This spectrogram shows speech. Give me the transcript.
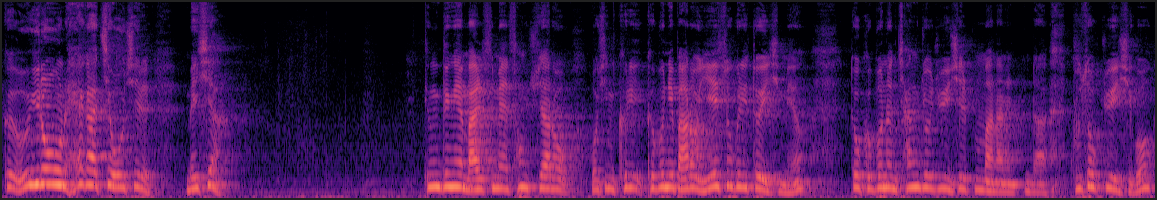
그 의로운 해같이 오실 메시아. 등등의 말씀의 성취자로 오신 그리, 그분이 바로 예수 그리스도이시며 또 그분은 창조주이실 뿐만 아니라 구속주이시고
